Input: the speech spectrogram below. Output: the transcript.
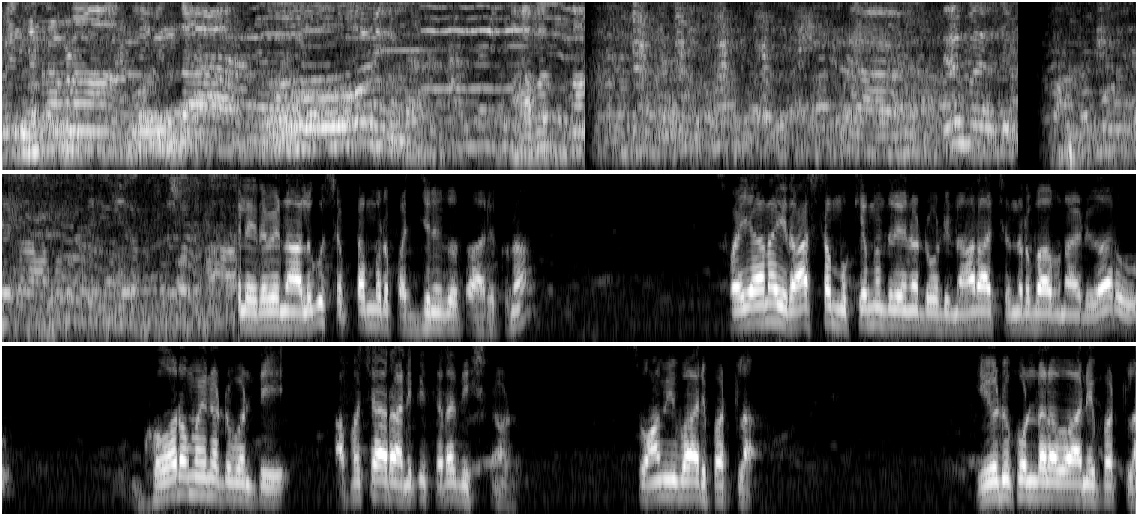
వెంకటరమణ గోవింద ఇరవై నాలుగు సెప్టెంబర్ పద్దెనిమిదో తారీఖున స్వయాన ఈ రాష్ట్ర ముఖ్యమంత్రి అయినటువంటి నారా చంద్రబాబు నాయుడు గారు ఘోరమైనటువంటి అపచారానికి తెరదీసినాడు. స్వామివారి పట్ల ఏడుకొండల వాణి పట్ల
